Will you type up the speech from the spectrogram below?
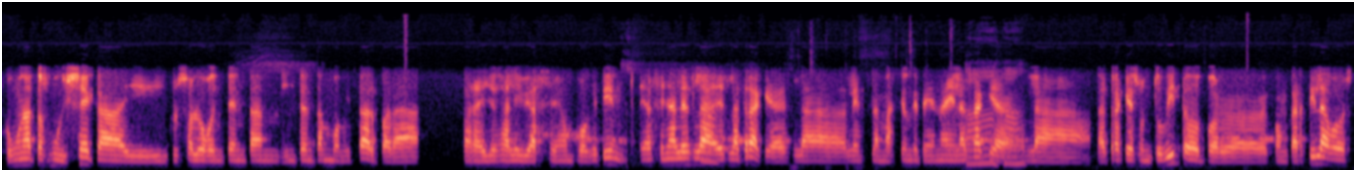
como una tos muy seca e incluso luego intentan, intentan vomitar para para ellos aliviarse un poquitín. Y al final es la, ah. es la tráquea, es la, la inflamación que tienen ahí en la tráquea. La, la, tráquea es un tubito por, con cartílagos.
